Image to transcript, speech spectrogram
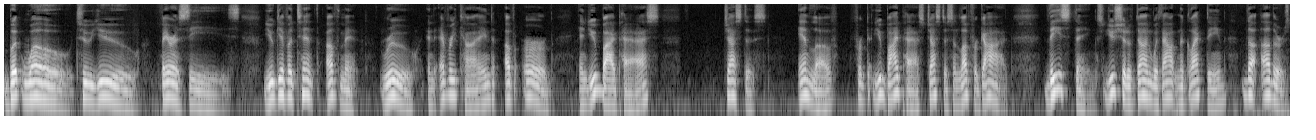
But woe to you, Pharisees! You give a tenth of mint, rue, and every kind of herb, and you bypass justice and love for you bypass justice and love for God. These things you should have done without neglecting the others.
